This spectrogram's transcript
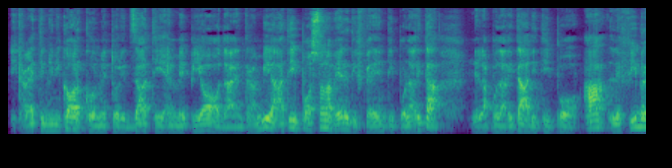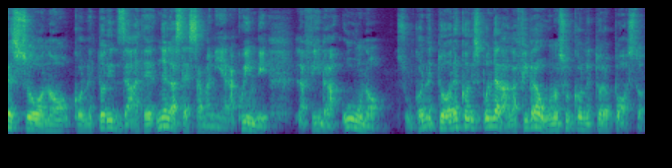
I cavetti minicore connettorizzati MPO da entrambi i lati possono avere differenti polarità. Nella polarità di tipo A le fibre sono connettorizzate nella stessa maniera, quindi la fibra 1 sul connettore corrisponderà alla fibra 1 sul connettore opposto.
